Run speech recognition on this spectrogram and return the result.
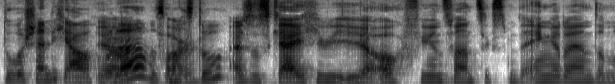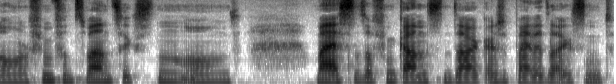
Du wahrscheinlich auch, Ja, oder? Was voll. machst du? Also das gleiche wie ihr, auch 24. mit der engeren, dann nochmal 25. und meistens auf den ganzen Tag. Also beide Tage sind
